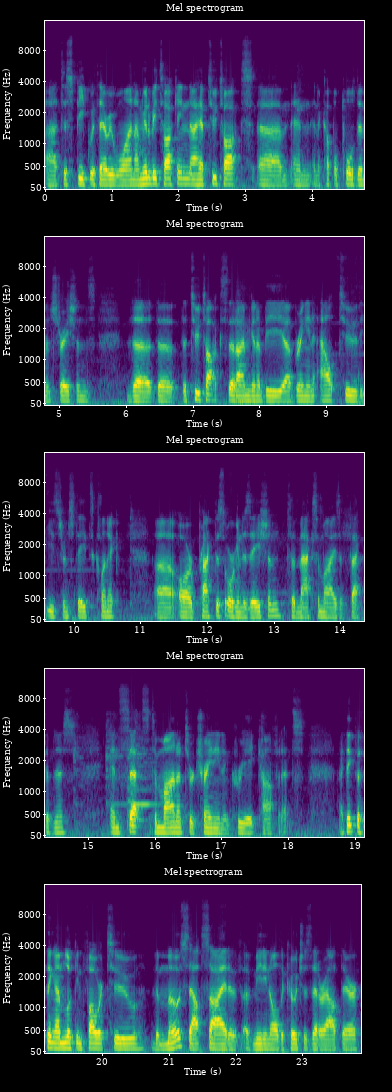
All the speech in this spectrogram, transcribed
uh, to speak with everyone. I'm going to be talking, I have two talks um, and, and a couple pool demonstrations. The, the, the two talks that I'm going to be uh, bringing out to the Eastern States Clinic uh, are practice organization to maximize effectiveness and sets to monitor training and create confidence. I think the thing I'm looking forward to the most outside of, of meeting all the coaches that are out there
